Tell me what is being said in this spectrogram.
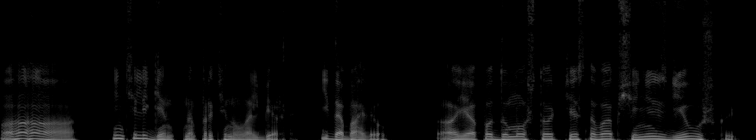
«Ага», — интеллигентно протянул Альберт и добавил. «А я подумал, что от тесного общения с девушкой», —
